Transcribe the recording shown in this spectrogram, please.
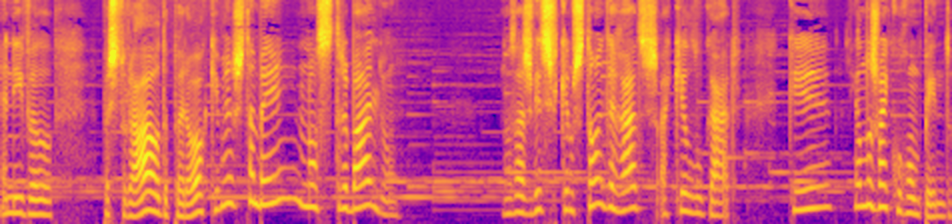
a nível pastoral, da paróquia, mas também no nosso trabalho. Nós às vezes ficamos tão agarrados àquele lugar que ele nos vai corrompendo.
